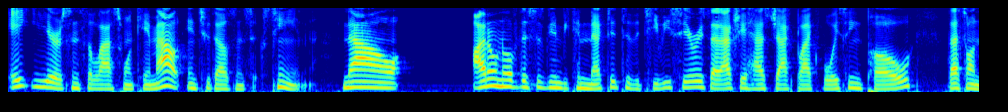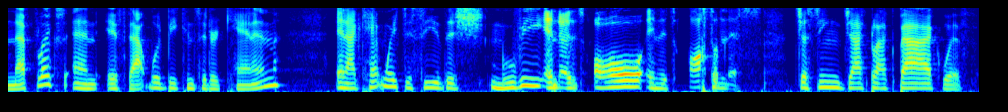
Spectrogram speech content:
eight years since the last one came out in 2016. Now, I don't know if this is going to be connected to the TV series that actually has Jack Black voicing Po that's on Netflix, and if that would be considered canon. And I can't wait to see this sh- movie and it's all in its awesomeness. Just seeing Jack Black back with,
